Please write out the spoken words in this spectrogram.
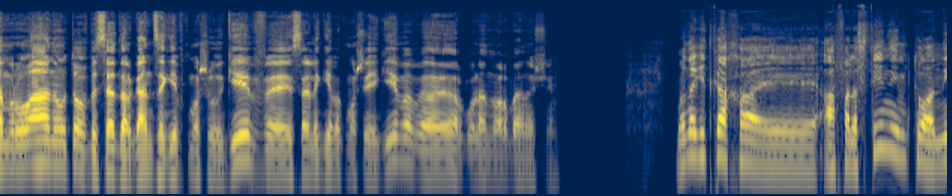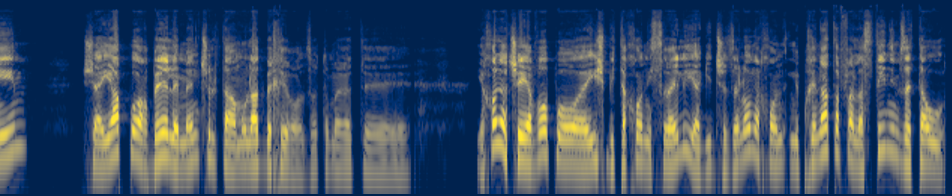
אמרו, אה נו טוב בסדר, גנץ הגיב כמו שהוא הגיב, וישראל הגיבה כמו שהיא הגיבה, והרגו לנו הרבה אנשים. בוא נגיד ככה, אה, הפלסטינים טוענים שהיה פה הרבה אלמנט של תעמולת בחירות, זאת אומרת, אה, יכול להיות שיבוא פה איש ביטחון ישראלי, יגיד שזה לא נכון, מבחינת הפלסטינים זה טעות.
